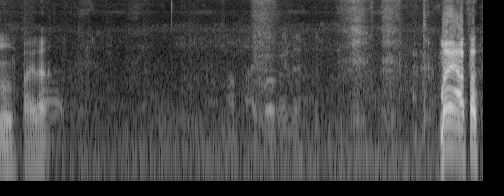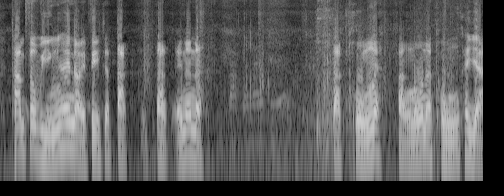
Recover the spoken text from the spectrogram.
อืมไปแล้วไม่เอาทำสวิงให้หน่อยสิจะตักตักไอ้นั่นน่ะ ตักอะไรเถอะ ตักถุงอะฝั่งโน้นนะถุงขยะ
